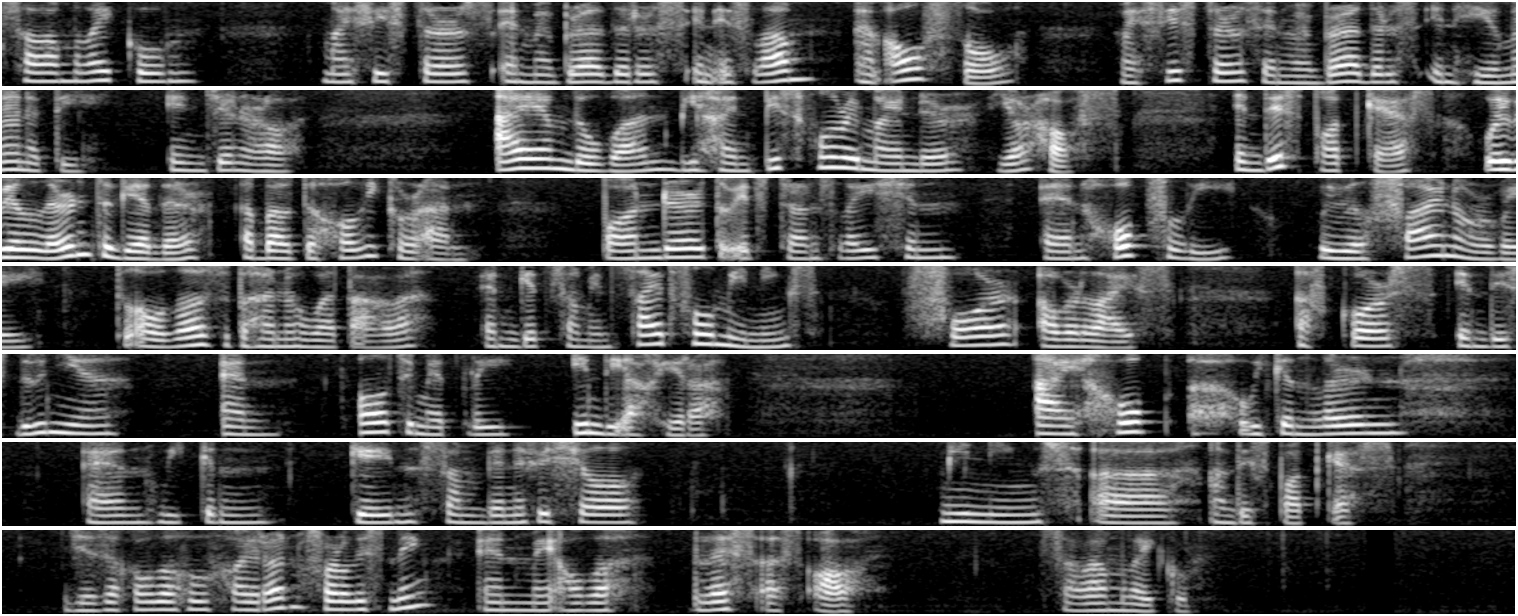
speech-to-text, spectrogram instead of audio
Assalamualaikum, my sisters and my brothers in Islam, and also my sisters and my brothers in humanity in general. I am the one behind Peaceful Reminder, your host. In this podcast, we will learn together about the Holy Quran, ponder to its translation, and hopefully we will find our way to Allah Subhanahu wa Ta'ala and get some insightful meanings for our lives. Of course, in this dunya and ultimately in the akhirah. I hope we can learn and we can gain some beneficial meanings uh, on this podcast. Jazakallahu khairan for listening and may Allah bless us all. Assalamualaikum.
